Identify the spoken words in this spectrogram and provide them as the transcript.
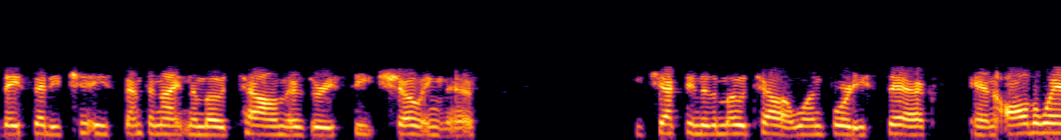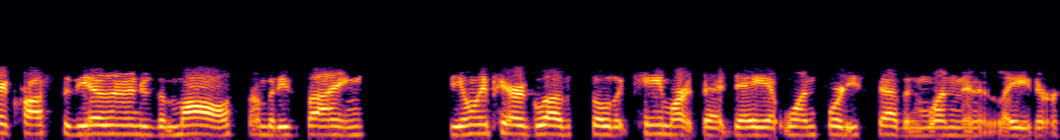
they said he, ch- he spent the night in the motel, and there's a receipt showing this. He checked into the motel at 146, and all the way across to the other end of the mall, somebody's buying the only pair of gloves sold at Kmart that day at 147, one minute later.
